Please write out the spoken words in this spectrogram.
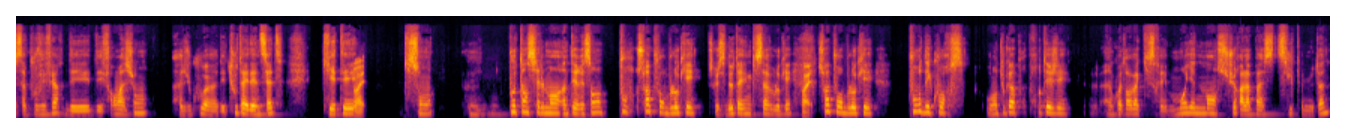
ça pouvait faire des, formations, du coup, des two tight end sets qui étaient, qui sont potentiellement intéressants pour, soit pour bloquer, parce que c'est deux tight ends qui savent bloquer, soit pour bloquer pour des courses, ou en tout cas pour protéger un quarterback qui serait moyennement sûr à la passe, style Cam Newton,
